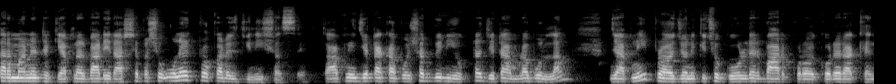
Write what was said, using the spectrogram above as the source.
তার মানেটা কি? আপনার বাড়ির আশেপাশে অনেক প্রকারের জিনিস আছে। তো আপনি যে টাকা পয়সার বিনিয়োগটা যেটা আমরা বললাম যে আপনি প্রয়োজনে কিছু গোল্ডের বার ক্রয় করে রাখেন,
